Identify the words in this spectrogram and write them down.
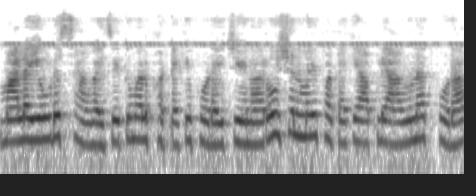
मला एवढंच सांगायचंय तुम्हाला फटाके फोडायचे ना रोशनमय फटाके आपल्या अंगणात फोडा.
